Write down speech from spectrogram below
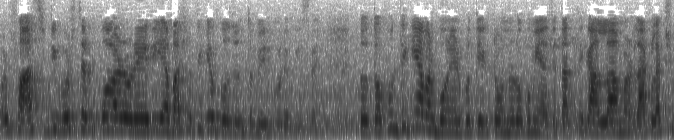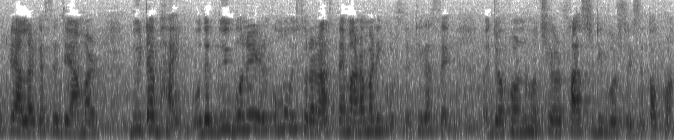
ওর ফার্স্ট ডিভোর্সের পর ওর এরিয়া বাসা থেকে পর্যন্ত বের করে দিছে। তো তখন থেকে আমার বোনের প্রতি একটা অন্যরকমই আছে, তার থেকে আল্লাহ আমার, লাখ লাখ শুক্রিয়া আল্লাহর কাছে যে আমার দুইটা ভাই, ওদের দুই বোনের এরকমও হয়েছে ওরা রাস্তায় মারামারি করছে, ঠিক আছে? যখন হচ্ছে ওর ফার্স্ট ডিভোর্স হয়েছে তখন।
